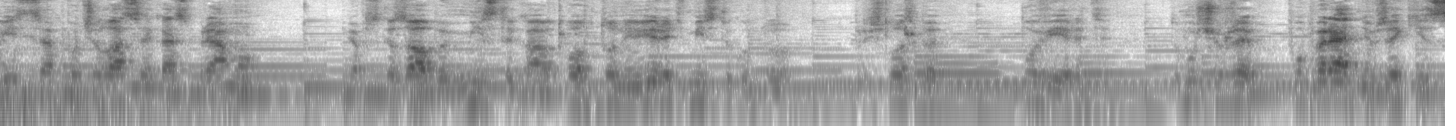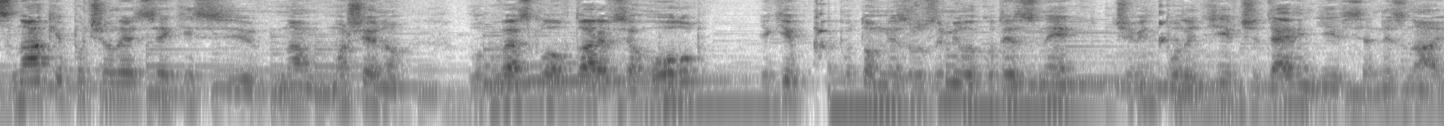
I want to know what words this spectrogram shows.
Місця почалася якась прямо, я б сказав би, містика. Бо хто не вірить в містику, то прийшлось би повірити. Тому що вже попередньо вже якісь знаки почалися, якісь е, нам в машину в лобове скло вдарився голуб, який потім не зрозуміло, куди зник, чи він полетів, чи де він дівся, не знаю.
